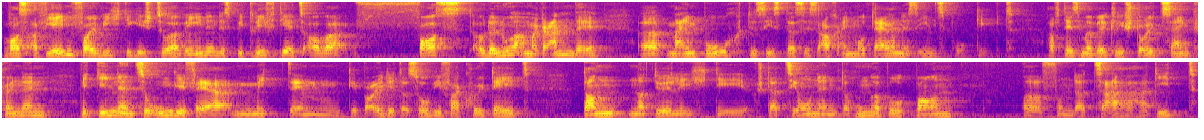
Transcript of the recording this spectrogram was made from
was auf jeden Fall wichtig ist zu erwähnen, das betrifft jetzt aber fast oder nur am Rande äh, mein Buch, das ist, dass es auch ein modernes Innsbruck gibt, auf das wir wirklich stolz sein können, beginnend so ungefähr mit dem Gebäude der Sovi-Fakultät, dann natürlich die Stationen der Hungerburgbahn, äh, von der Zaha Hadid.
